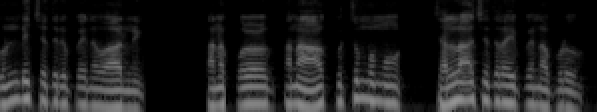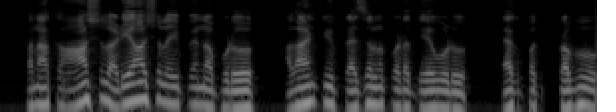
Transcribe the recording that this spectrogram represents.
గుండె చెదిరిపోయిన వారిని తన కు- తన కుటుంబము చల్లా చెదిరైపోయినప్పుడు తన యొక్క ఆశలు అడియాశలు అయిపోయినప్పుడు అలాంటి ప్రజలను కూడా దేవుడు లేకపోతే ప్రభువు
